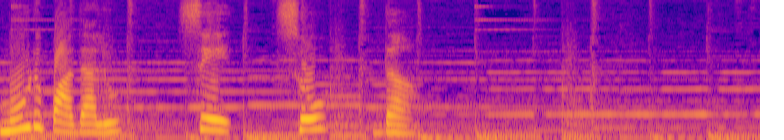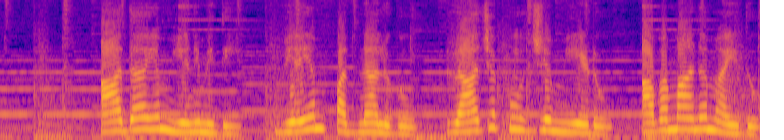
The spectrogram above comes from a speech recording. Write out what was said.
మూడు పాదాలు. సే సో ద. ఆదాయం ఎనిమిది వ్యయం పద్నాలుగు రాజపూజ్యం ఏడు అవమానం ఐదు.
